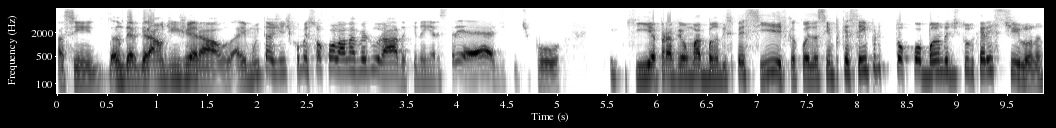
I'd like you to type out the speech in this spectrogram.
Assim, underground em geral. Aí muita gente começou a colar na verdurada, que nem era estreed, que, tipo, que ia para ver uma banda específica, coisa assim, porque sempre tocou banda de tudo que era estilo, né?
